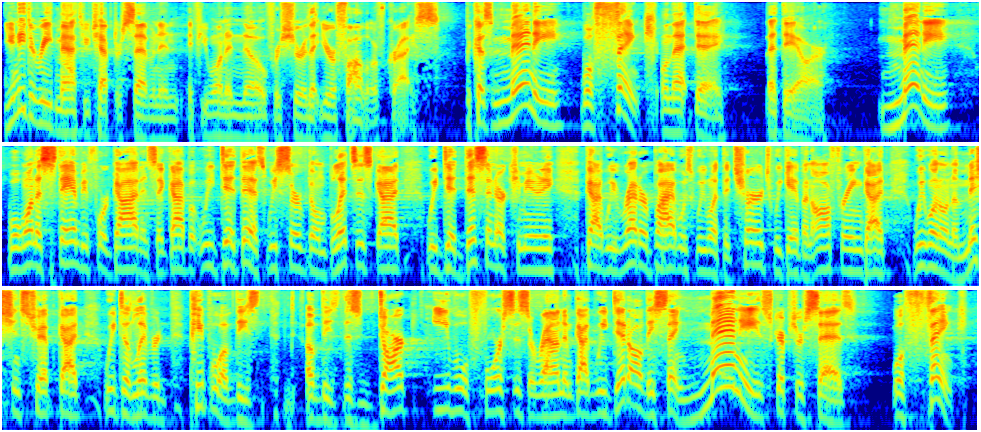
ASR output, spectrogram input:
you need to read Matthew chapter 7 and if you want to know for sure that you're a follower of Christ. Because many will think on that day that they are. Many will want to stand before God and say, God, but we did this. We served on blitzes, God. We did this in our community. God, we read our Bibles. We went to church. We gave an offering. God, we went on a missions trip. God, we delivered people of these, of these, this dark, evil forces around them. God, we did all these things. Many, scripture says, will think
